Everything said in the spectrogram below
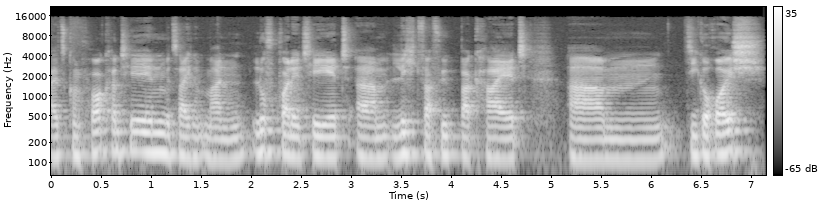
Als Komfortkriterien bezeichnet man Luftqualität, ähm, Lichtverfügbarkeit, ähm, die Geräusch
